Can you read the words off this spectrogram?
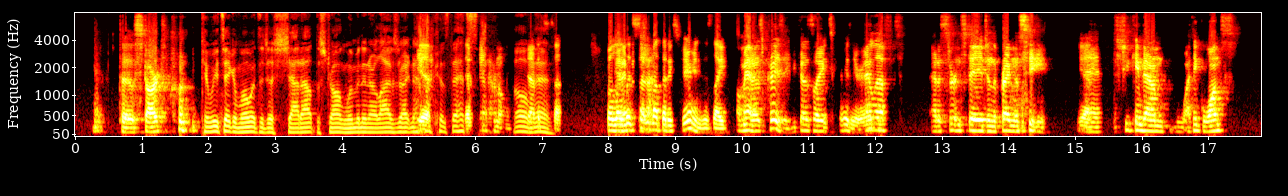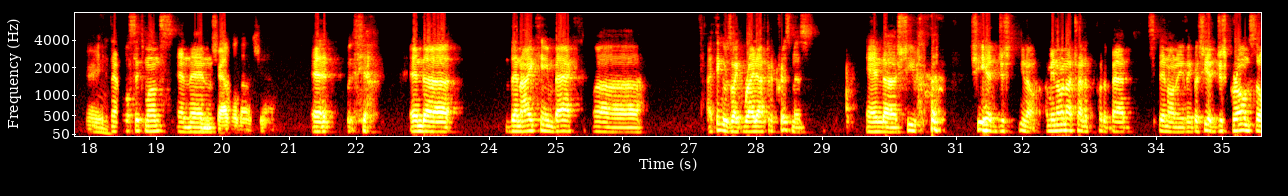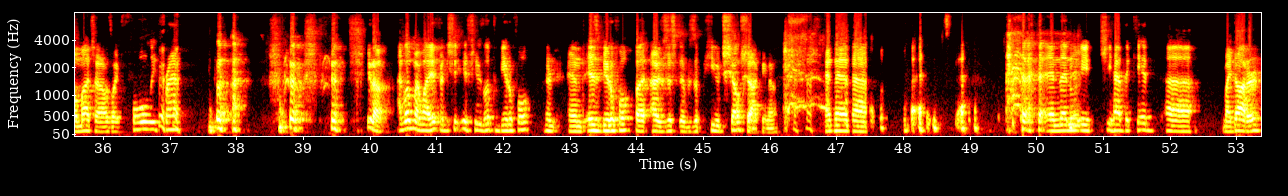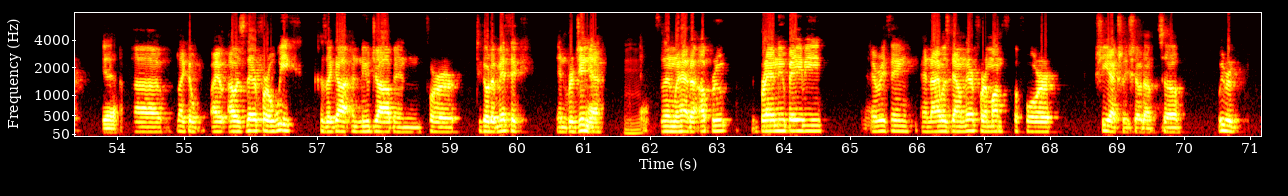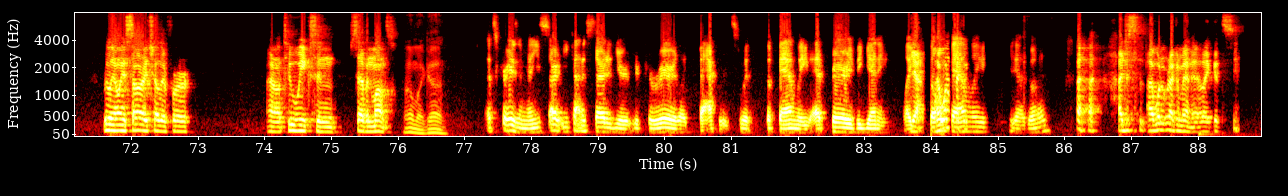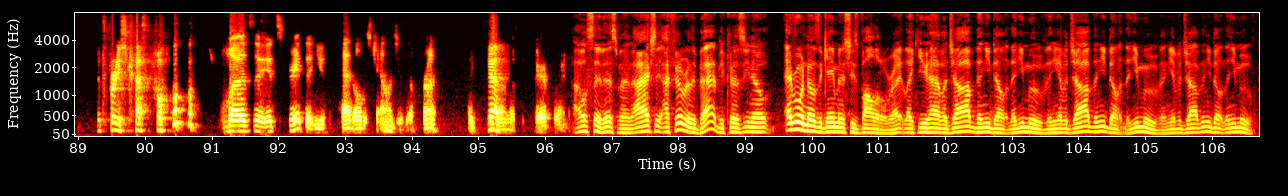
to start. Can we take a moment to just shout out the strong women in our lives right now? Yeah. Because that's Definitely. oh Yeah, man, But like, Yeah, let's talk uh, about that experience. It's like Oh man, it was crazy because like it's crazy, right? I left at a certain stage in the pregnancy, Yeah, and she came down I think once right. that whole six months, and And then travel down the channel. and yeah, and uh, then I came back. Uh, I think it was like right after Christmas, and uh, she she had just you know I mean I'm not trying to put a bad spin on anything, but she had just grown so much, and I was like, holy crap. you know, I love my wife, and she she looked beautiful and, and is beautiful, but I was just it was a huge shell shock, you know. And then uh, and then we she had the kid, uh, my daughter. Yeah. Uh, like a, I, I was there for a week because I got a new job in for to go to Mythic in Virginia. Mhm. So then we had to uproot, brand new baby, everything, and I was down there for a month before she actually showed up. So we were really only saw each other for I don't know two weeks and seven months. oh my god. That's crazy, man. You start, you kind of started your, your career like backwards with the family at very beginning. Like Yeah, the whole wouldn't family. Yeah, go ahead. I just I wouldn't recommend it. Like it's it's pretty stressful. Well, it's, it's great that you had all those challenges up front. Like, Yeah. knowing what to prepare for it. I will say this, man. I actually I feel really bad because you know everyone knows the game industry is volatile, right? Like you have a job, then you don't, then you move, then you have a job, then you don't, then you move, then you have a job, then you don't, then you move.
